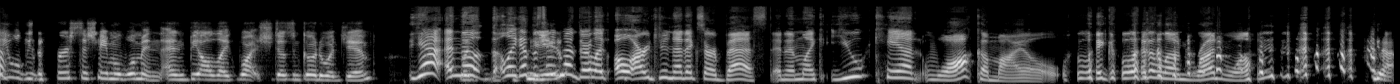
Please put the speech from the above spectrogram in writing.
They will be the first to shame a woman and be all like, "What? She doesn't go to a gym." Yeah, and Like, the, the- like at the same time, they're like, "Oh, our genetics are best," and I'm like, "You can't walk a mile, like let alone run one." Yeah.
